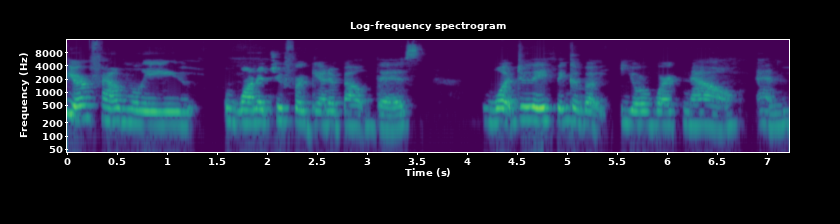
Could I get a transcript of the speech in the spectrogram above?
your family wanted to forget about this what do they think about your work now and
